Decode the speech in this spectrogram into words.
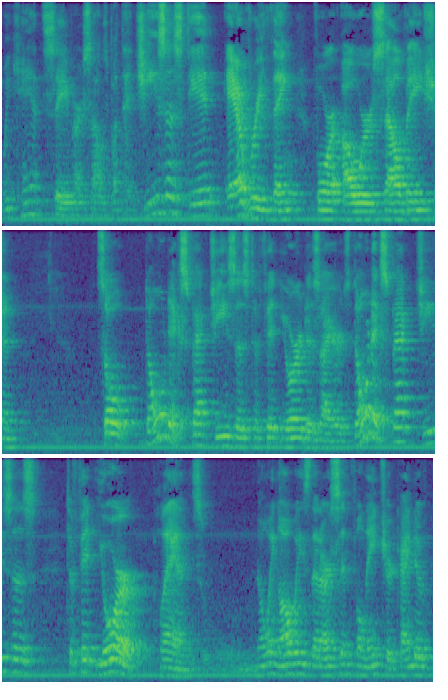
we can't save ourselves, but that Jesus did everything for our salvation. So don't expect Jesus to fit your desires. Don't expect Jesus to fit your plans, knowing always that our sinful nature kind of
